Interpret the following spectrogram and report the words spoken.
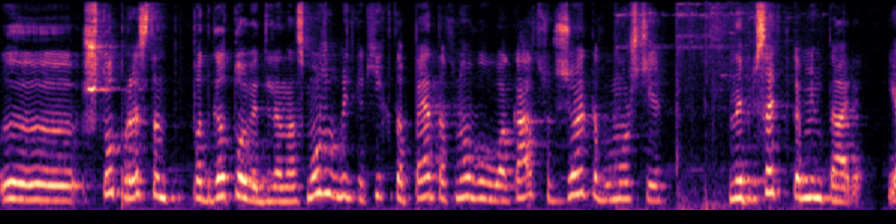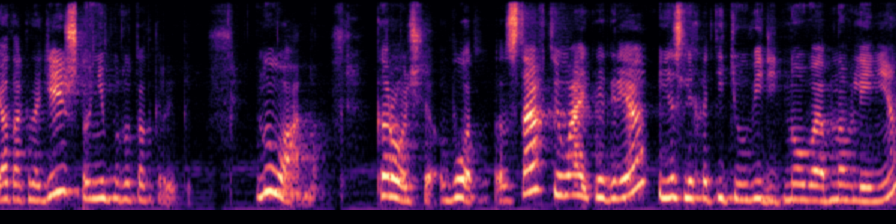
э, что Престон подготовит для нас. Может быть, каких-то пэтов, новую локацию. Все это вы можете написать в комментариях. Я так надеюсь, что они будут открыты. Ну ладно. Короче, вот. Ставьте лайк игре, если хотите увидеть новое обновление.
